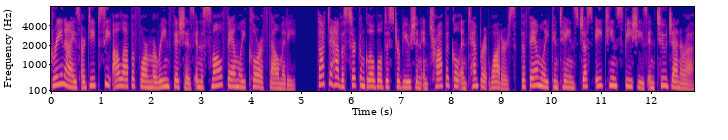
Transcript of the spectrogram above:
Green eyes are deep-sea aulopiform marine fishes in the small family Chlorophthalmidae. Thought to have a circumglobal distribution in tropical and temperate waters, the family contains just 18 species in two genera.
